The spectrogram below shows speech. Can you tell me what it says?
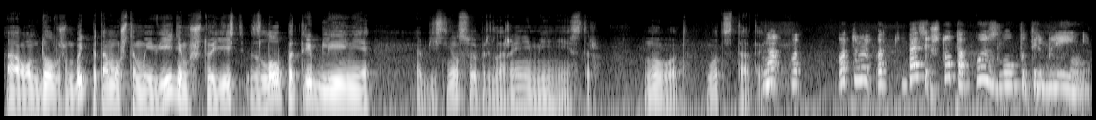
а он должен быть, потому что мы видим, что есть злоупотребление, объяснил свое предложение министр. Ну вот, вот статы. Ну, вот, вот, вот, что такое злоупотребление?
